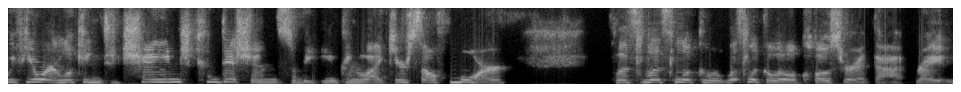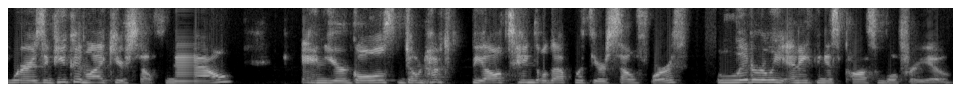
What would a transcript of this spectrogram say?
if you are looking to change conditions so that you can like yourself more, let's let's look let's look a little closer at that, right? Whereas if you can like yourself now and your goals don't have to be all tangled up with your self-worth, literally anything is possible for you.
